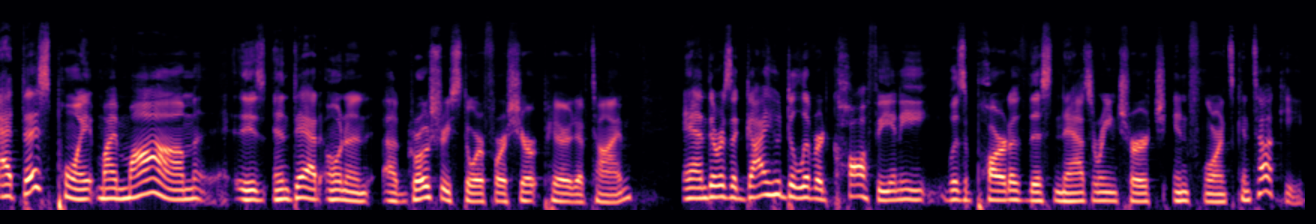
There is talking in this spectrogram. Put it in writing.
at this point, my mom is and dad own a, a grocery store for a short period of time, and there was a guy who delivered coffee, and he was a part of this Nazarene church in Florence, Kentucky.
